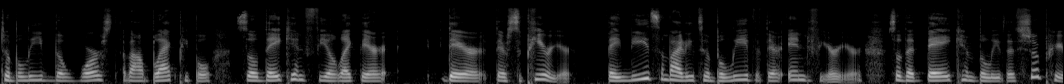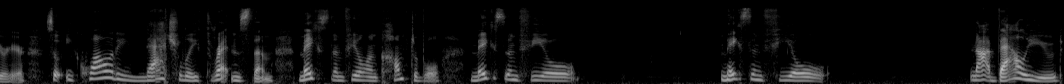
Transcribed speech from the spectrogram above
to believe the worst about black people so they can feel like they're they're they're superior. They need somebody to believe that they're inferior so that they can believe they're superior. So equality naturally threatens them makes them feel uncomfortable makes them feel makes them feel not valued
